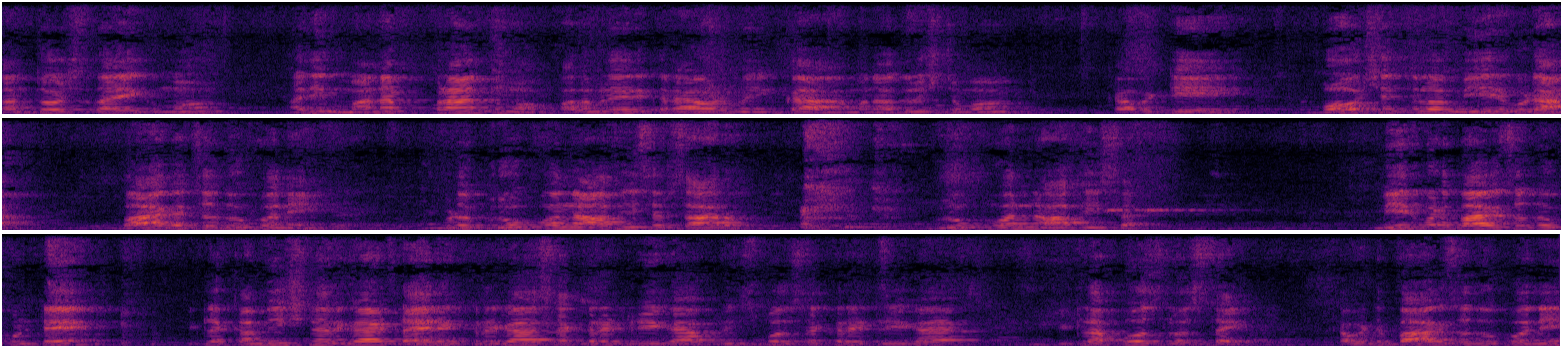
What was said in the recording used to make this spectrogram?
సంతోషదాయకము అది మన ప్రాంతము పలమనేరుకి రావడం ఇంకా మన అదృష్టము. కాబట్టి భవిష్యత్తులో మీరు కూడా బాగా చదువుకొని ఇప్పుడు group one officer sir group one officer మీరు కూడా బాగా చదువుకుంటే ఇట్లా కమిషనర్గా డైరెక్టర్గా సెక్రటరీగా ప్రిన్సిపల్ సెక్రటరీగా ఇట్లా పోస్టులు వస్తాయి. కాబట్టి బాగా చదువుకొని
